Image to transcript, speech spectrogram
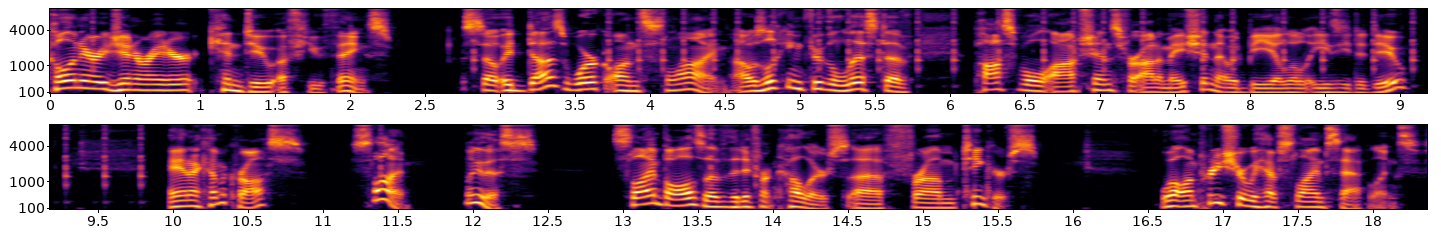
Culinary generator can do a few things. So it does work on slime. I was looking through the list of possible options for automation that would be a little easy to do. And I come across slime. Look at this. Slime balls of the different colors uh, from Tinkers. Well, I'm pretty sure we have slime saplings.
